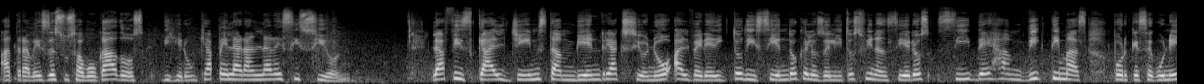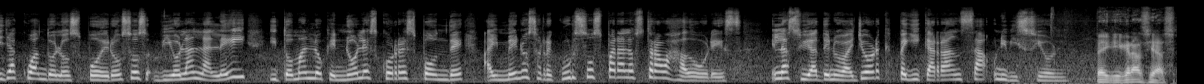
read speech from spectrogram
A través de sus abogados, dijeron que apelarán la decisión. La fiscal James también reaccionó al veredicto diciendo que los delitos financieros sí dejan víctimas, porque según ella cuando los poderosos violan la ley y toman lo que no les corresponde, hay menos recursos para los trabajadores. En la ciudad de Nueva York, Peggy Carranza, Univisión. Peggy, gracias.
